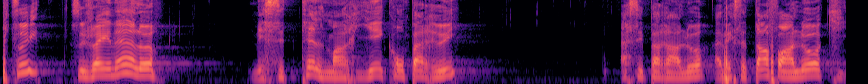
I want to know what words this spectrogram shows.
Puis tu sais, c'est gênant, là. Mais c'est tellement rien comparé à ces parents-là, avec cet enfant-là qui.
